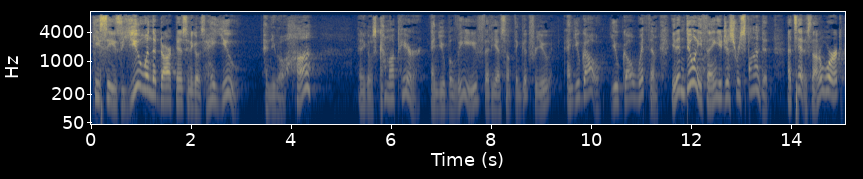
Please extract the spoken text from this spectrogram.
He sees you in the darkness and he goes, Hey, you. And you go, Huh? And he goes, Come up here. And you believe that he has something good for you and you go. You go with him. You didn't do anything, you just responded. That's it. It's not a work.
